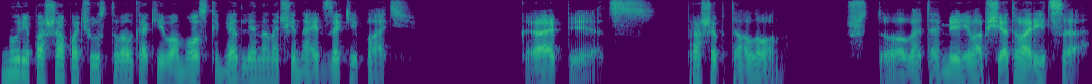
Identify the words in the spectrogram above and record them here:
Нури-паша почувствовал, как его мозг медленно начинает закипать. «Капец!» – прошептал он. «Что в этом мире вообще творится?»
